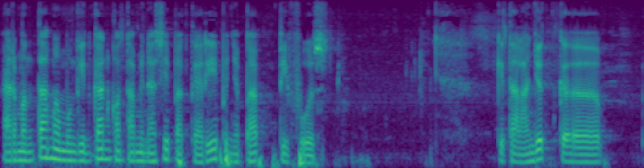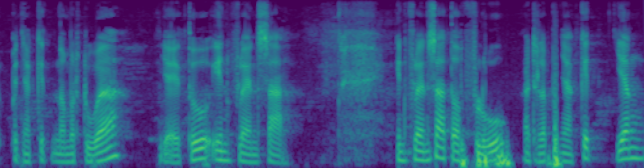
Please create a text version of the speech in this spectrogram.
Air mentah memungkinkan kontaminasi bakteri penyebab tifus. Kita lanjut ke penyakit nomor dua, yaitu influenza. Influenza atau flu adalah penyakit yang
